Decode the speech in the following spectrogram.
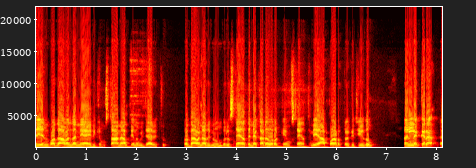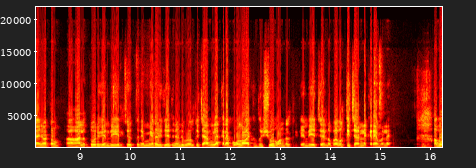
ടി എൻ പ്രതാപൻ തന്നെയായിരിക്കും സ്ഥാനാർത്ഥി എന്ന് വിചാരിച്ചു. പ്രതാപൻ അതിനു മുമ്പ് ഒരു സ്നേഹത്തിന്റെ കട തുറക്കുകയും സ്നേഹത്തിന്റെ യാത്ര നടത്തുകയൊക്കെ ചെയ്തു. അനിലക്കര കഴിഞ്ഞവട്ടം ആലത്തൂർ കേന്ദ്രീകരിച്ച് രമ്യയുടെ വിജയത്തിന് വേണ്ടി പ്രവർത്തിച്ച ചാനലക്കര പൂർണമായിട്ടും തൃശ്ശൂർ മണ്ഡലത്തിൽ കേന്ദ്രീകരിച്ചായിരുന്നു പ്രവർത്തിച്ച ചാനലക്കര എം എൽ എ. അപ്പോ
